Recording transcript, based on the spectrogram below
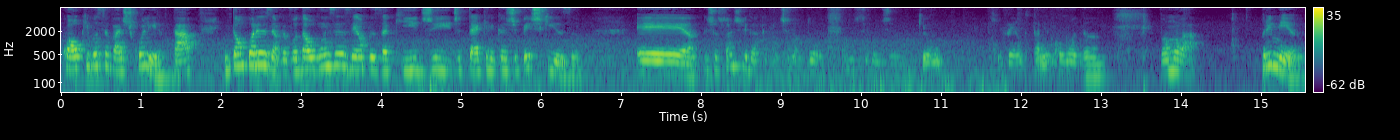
qual que você vai escolher, tá? Então, por exemplo, eu vou dar alguns exemplos aqui de, de técnicas de pesquisa. É, deixa eu só desligar aqui o ventilador, só um segundinho, que eu, o vento está me incomodando. Vamos lá. Primeiro,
